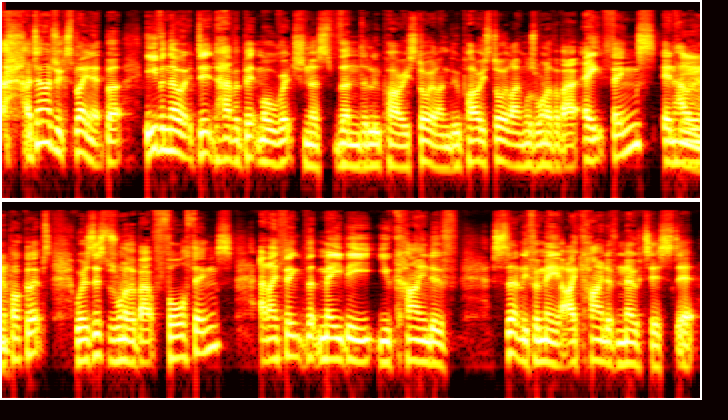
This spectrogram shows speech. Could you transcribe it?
I don't know how to explain it, but even though it did have a bit more richness than the Lupari storyline, the Lupari storyline was one of about eight things in Halloween hmm. Apocalypse, whereas this was one of about four things. And I think that maybe you kind of, certainly for me, I kind of noticed it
